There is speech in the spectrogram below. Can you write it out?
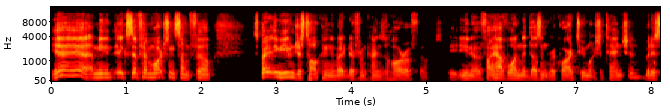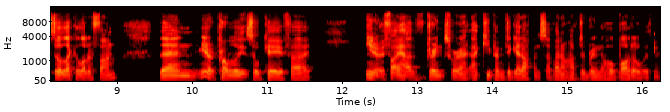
yeah, yeah. I mean, except if I'm watching some film, especially even just talking about different kinds of horror films. You know, if I have one that doesn't require too much attention, but it's still like a lot of fun, then you know, probably it's okay if I, you know, if I have drinks where I, I keep having to get up and stuff, I don't have to bring the whole bottle with me.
